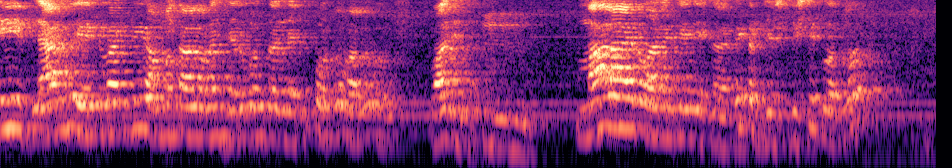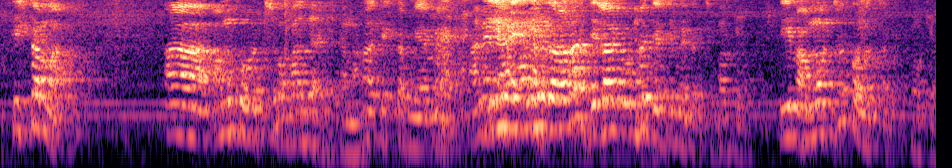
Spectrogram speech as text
ఈ ల్యాండ్ ఎటువంటి అమ్మకాలు అని జరగొద్దు అని చెప్పి కోర్టులో వాళ్ళు వాదించారు. మా లాయర్ వాదించి ఏం చేసినారంటే ఇక్కడ డిస్- డిస్ట్రిక్ట్ కోర్టులో కిష్టమ్మ ఆ, అమ్ముకోవచ్చు. ఈమె ద్వారా జిల్లా కోర్టులో జడ్జిమెంట్ వచ్చింది ఈమె అమ్మవచ్చు కొనవచ్చు ఓకే.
